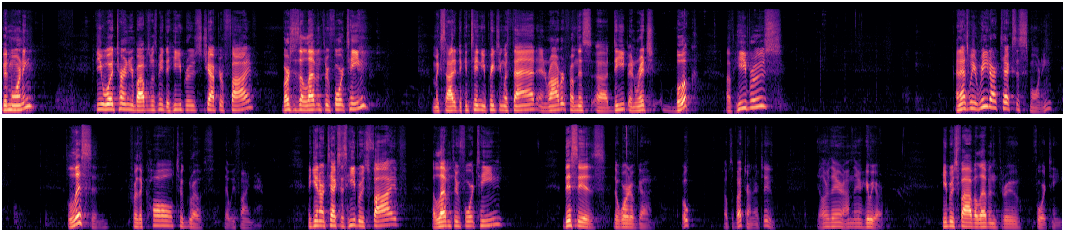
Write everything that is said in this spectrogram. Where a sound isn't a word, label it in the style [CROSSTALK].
Good morning. If you would turn your Bibles with me to Hebrews chapter 5, verses 11 through 14. I'm excited to continue preaching with Thad and Robert from this uh, deep and rich book of Hebrews. And as we read our text this morning, listen for the call to growth that we find there. Again, our text is Hebrews 5 11 through 14. This is the Word of God. Oh, helps if I turn there too. Y'all are there, I'm there. Here we are. Hebrews 5 11 through 14.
